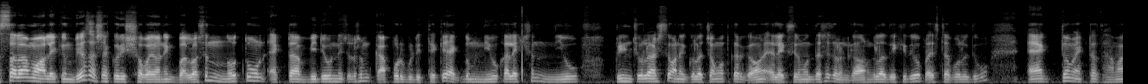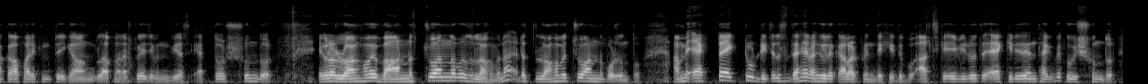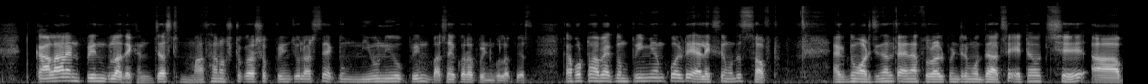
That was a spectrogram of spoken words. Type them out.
আসসালামু আলাইকুম বিয়াস আশা করি সবাই অনেক ভালো আছেন। নতুন একটা ভিডিও নিয়ে চলে আসলাম কাপড় বিড়ি থেকে। একদম নিউ কালেকশন নিউ প্রিন্ট চলে আসছে। অনেকগুলো চমৎকার গাউন অ্যালেক্সের মধ্যে আছে। চলুন গাউনগুলো দেখিয়ে দিব প্রাইসটা বলে দিব। একদম একটা ধামাকা অফারে কিন্তু এই গাউনগুলো আপনারা পেয়ে যাবেন বিয়াস এত সুন্দর। এগুলো লং হবে বাউন্ন, চুয়ান্ন পর্যন্ত লং হবে না? এটা লং হবে চুয়ান্ন পর্যন্ত। আমি একটা একটু ডিটেলস দেখাই, বাকি হলে কালার প্রিন্ট দেখিয়ে দেবো। আজকে এই ভিডিওতে একই ডিজাইন থাকবে, খুবই সুন্দর। কালার অ্যান্ড প্রিন্টগুলো দেখেন জাস্ট মাথা নষ্ট করা সব প্রিন্ট চলে আসছে। একদম নিউ নিউ প্রিন্ট বাছাই করা প্রিন্টগুলো পিয়ার্স কাপড়টা হবে একদম প্রিমিয়াম কোয়ালিটি অ্যালেক্সের মধ্যে সফট একদম অরিজিনাল চায়না ফ্লোরাল প্রিন্টের মধ্যে আছে। এটা হচ্ছে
